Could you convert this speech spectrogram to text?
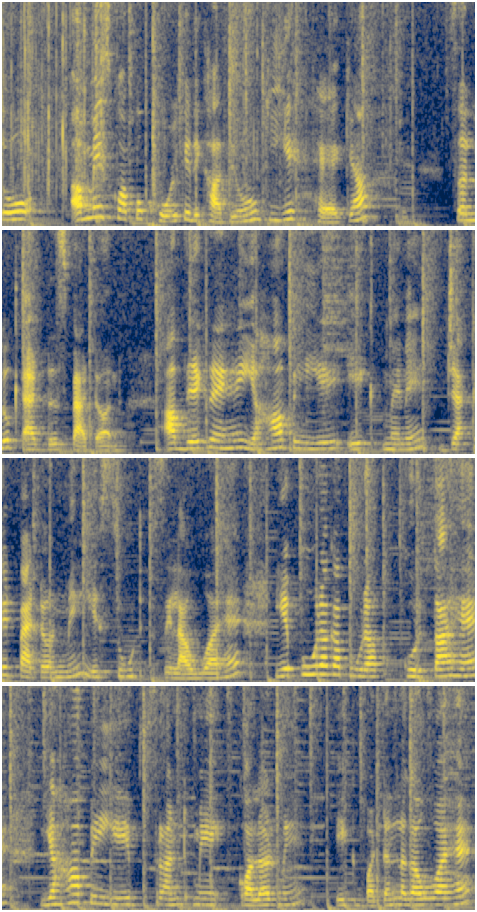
तो अब मैं इसको आपको खोल के दिखाती हूँ कि ये है क्या। Sir look at this pattern आप देख रहे हैं, यहाँ पे ये एक मैंने जैकेट पैटर्न में ये सूट सिला हुआ है। ये पूरा का पूरा कुर्ता है। यहाँ पे ये फ्रंट में कॉलर में एक बटन लगा हुआ है,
